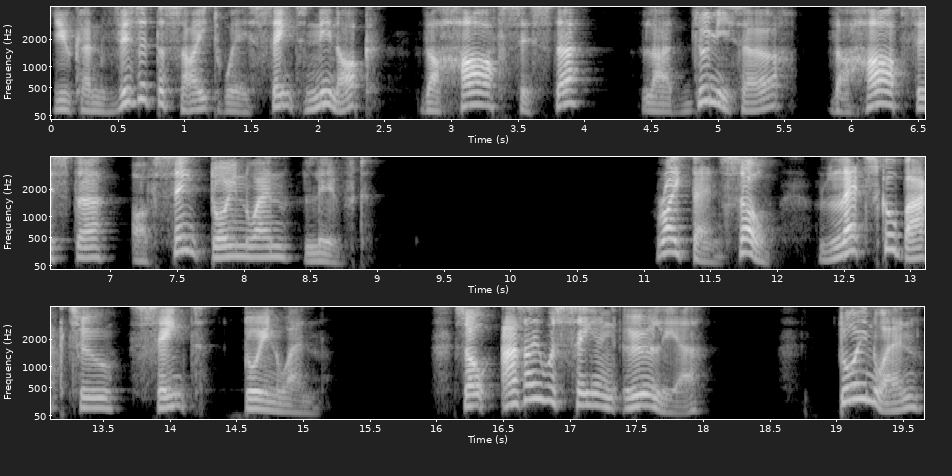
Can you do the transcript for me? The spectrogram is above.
you can visit the site where Saint Ninoc, the half sister, la demi-sœur, the half sister of Saint Dwynwen, lived. Right then, so let's go back to Saint Dwynwen. So, as I was saying earlier, Dwynwen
